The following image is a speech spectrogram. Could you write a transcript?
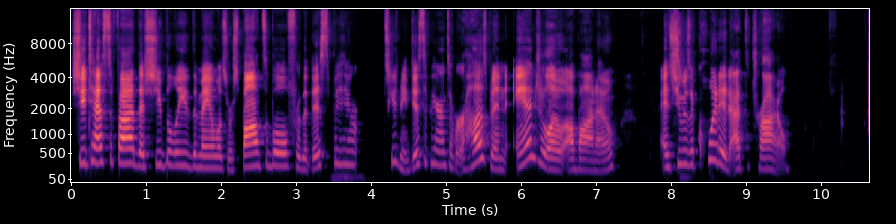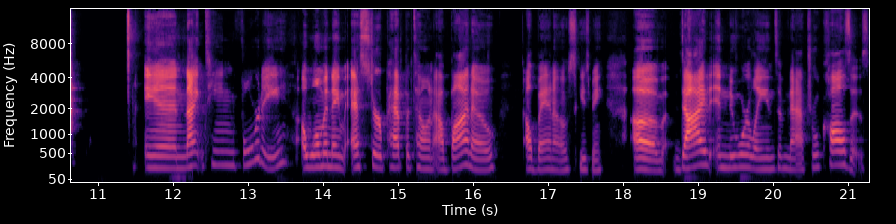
She testified that she believed the man was responsible for the disappear- excuse me, disappearance of her husband, Angelo Albano, and she was acquitted at the trial. In 1940, a woman named Esther Pepitone Albano, Albano, excuse me, um, died in New Orleans of natural causes.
